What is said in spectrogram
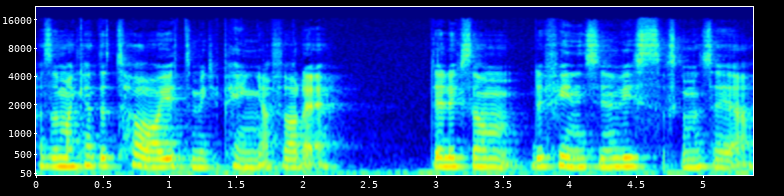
Alltså man kan inte ta jättemycket pengar för det. Det är liksom, det finns ju en viss, vad ska man säga,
